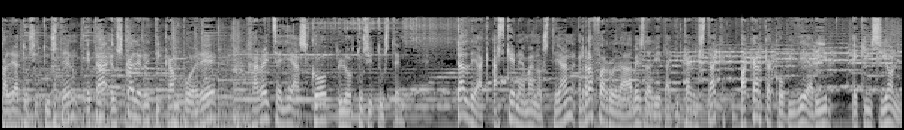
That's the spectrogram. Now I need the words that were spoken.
kaleratu zituzten eta Euskal Herritik kanpo ere jarraitzaile asko lortu zituzten. Taldeak azken eman ostean, Rafa Rueda abeslari eta gitarristak bakarkako bideari ekin zion.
